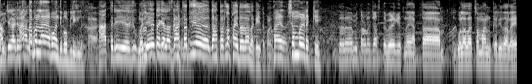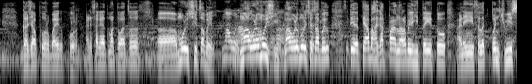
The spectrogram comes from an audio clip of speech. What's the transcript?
आमची गाडी आता पण लागाय पाहून ती पब्लिकला हा तरी म्हणजे. घाटातली घाटातला फायदा झाला का इथं पण? फाय शंभर टक्के. तर मित्रांनो जास्त वेळ घेत नाही. आत्ता गुलालाचा मानकरी झाला आहे गजा फोर बाय फोर. आणि सगळ्यात महत्त्वाचं मुळशीचा बैल. मावळ. मावळ मुळशी. मावळ मुळशीचा बैल. ते त्या भागात पाळणारा बैल इथं येतो. आणि सलग पंचवीस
